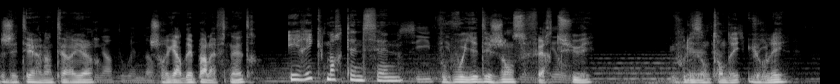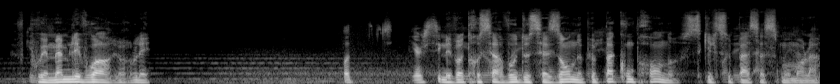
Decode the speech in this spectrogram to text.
J'étais à l'intérieur. Je regardais par la fenêtre. Eric Mortensen. Vous voyez des gens se faire tuer. Vous les entendez hurler. Vous pouvez même les voir hurler. Mais votre cerveau de 16 ans ne peut pas comprendre ce qu'il se passe à ce moment-là.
